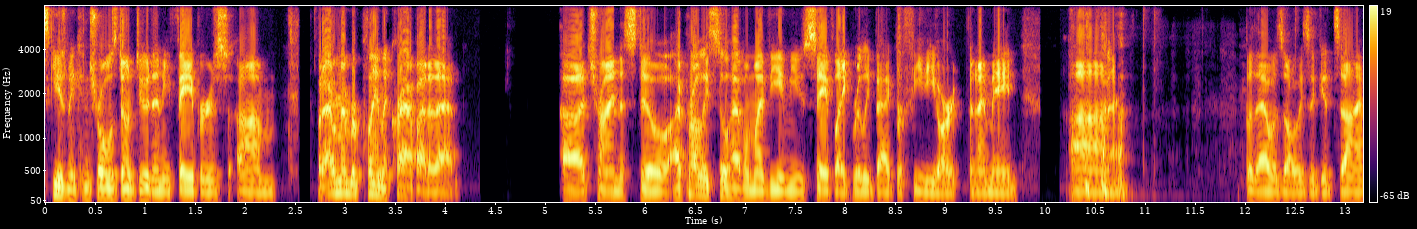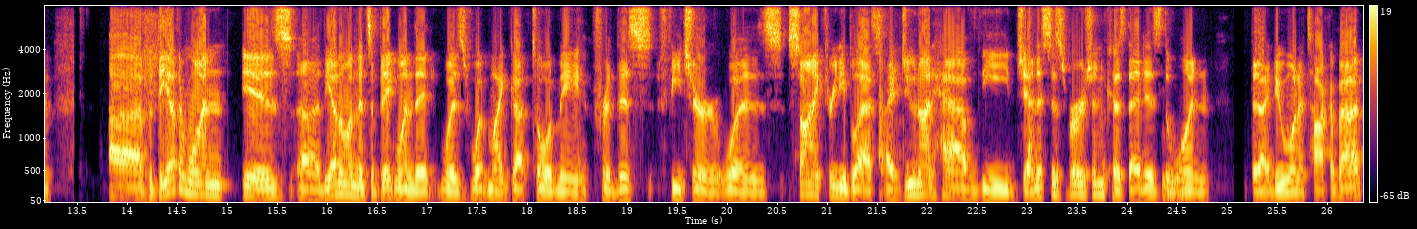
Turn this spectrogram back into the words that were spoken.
Excuse me controls don't do it any favors. Um, but I remember playing the crap out of that uh, trying to still. I probably still have on my VMU saved like really bad graffiti art that I made. Um, but that was always a good time. Uh, but the other one is uh, the other one that's a big one that was what my gut told me for this feature was Sonic 3D Blast. I do not have the Genesis version because that is the one that I do want to talk about.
